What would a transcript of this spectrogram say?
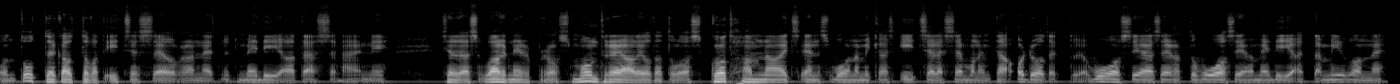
on tuttuja kautta ovat itse seuranneet nyt mediaa tässä näin, niin sieltä olisi Warner Bros. Montrealilta tulos Gotham Knights ensi vuonna, mikä olisi itselle semmoinen, mitä on odotettu jo vuosia ja seurattu vuosia media, että milloin ne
